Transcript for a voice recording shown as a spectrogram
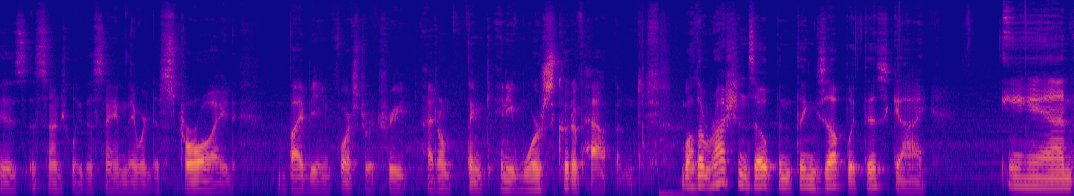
is essentially the same. They were destroyed by being forced to retreat. I don't think any worse could have happened. Well, the Russians opened things up with this guy, and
